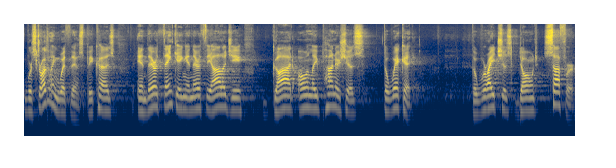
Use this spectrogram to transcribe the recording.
were struggling with this because in their thinking, in their theology, God only punishes the wicked. The righteous don't suffer.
